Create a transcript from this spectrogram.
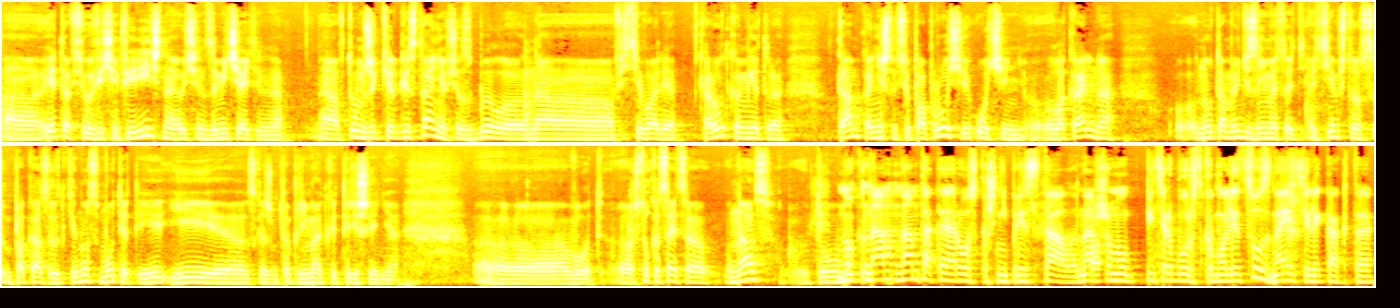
Э, это все очень феерично, очень замечательно. А в том же Киргизстане сейчас был на фестивале короткого метра там, конечно, все попроще, очень э, локально. Ну, там люди занимаются тем, что показывают кино, смотрят и, и э, скажем, там принимают какие-то решения. Э, вот. Что касается нас, то... Ну, мы... нам, нам такая роскошь не пристала. Нашему а... петербургскому лицу, знаете ли, как-то...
